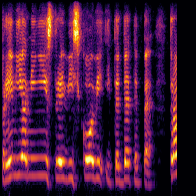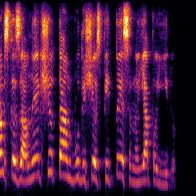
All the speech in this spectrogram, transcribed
прем'єр-міністри, військові і т.д. т.п. Трамп сказав: ну, якщо там буде щось підписано, я поїду.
